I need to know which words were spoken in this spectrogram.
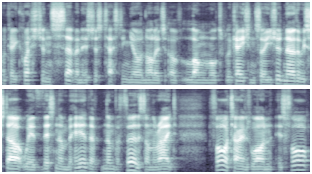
Okay, question 7 is just testing your knowledge of long multiplication. So you should know that we start with this number here, the number furthest on the right. 4 times 1 is 4,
